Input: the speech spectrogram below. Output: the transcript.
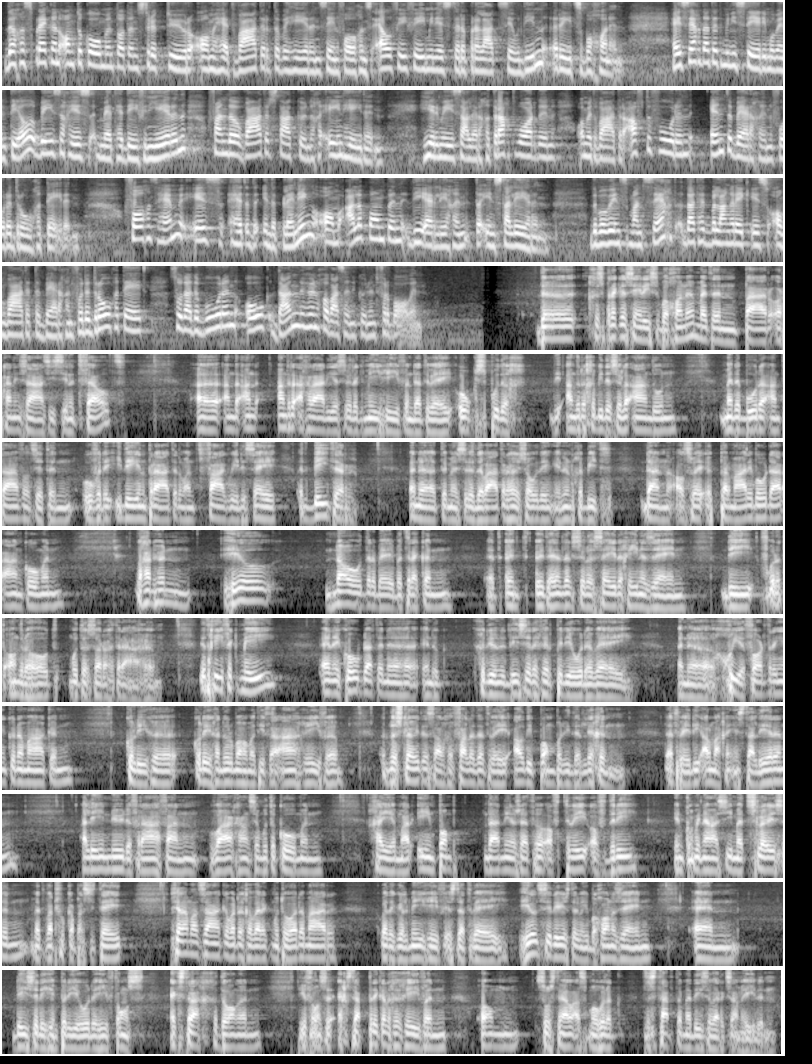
De gesprekken om te komen tot een structuur om het water te beheren zijn volgens LVV-minister Pralat Seudin reeds begonnen. Hij zegt dat het ministerie momenteel bezig is met het definiëren van de waterstaatkundige eenheden. Hiermee zal er getracht worden om het water af te voeren en te bergen voor de droge tijden. Volgens hem is het in de planning om alle pompen die er liggen te installeren. De bewindsman zegt dat het belangrijk is om water te bergen voor de droge tijd, zodat de boeren ook dan hun gewassen kunnen verbouwen. De gesprekken zijn reeds begonnen met een paar organisaties in het veld. Uh, aan de andere agrariërs wil ik meegeven dat wij ook spoedig die andere gebieden zullen aandoen. Met de boeren aan tafel zitten, over de ideeën praten, want vaak weten zij het beter, en, uh, tenminste de waterhuishouding in hun gebied, dan als wij per Maribo daar aankomen. We gaan hun heel nauw erbij betrekken. Het, uiteindelijk zullen zij degene zijn die voor het onderhoud moeten zorg dragen. Dit geef ik mee en ik hoop dat in de, in de gedurende deze regeerperiode wij een uh, goede vorderingen kunnen maken. Collega, collega Noor heeft daar aangegeven. Het besluit is al gevallen dat wij al die pompen die er liggen, dat wij die allemaal gaan installeren. Alleen nu de vraag van waar gaan ze moeten komen. Ga je maar één pomp daar neerzetten of twee of drie in combinatie met sluizen, met wat voor capaciteit. Het zijn allemaal zaken waar er gewerkt moet worden, maar wat ik wil meegeven is dat wij heel serieus ermee begonnen zijn. En deze regenperiode heeft ons extra gedwongen, heeft ons een extra prikkel gegeven om zo snel als mogelijk te starten met deze werkzaamheden.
